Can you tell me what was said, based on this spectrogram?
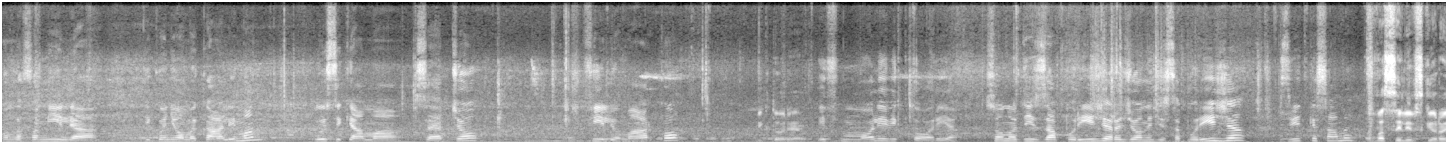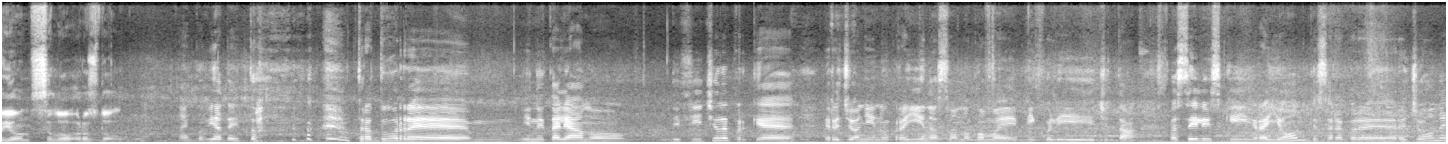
con la famiglia di cognome Kaliman, lui si chiama Sergio, figlio Marco Вікторія. e f- moglie Vittoria. Sono di Zaporizia, regione di Zaporizia. Звідки саме? Васильівський район, село Роздол. Ecco, vi ha detto. Tradurre mm, in italiano difficile perché le regioni in Ucraina sono come piccole città. Vasilivский район, che sarebbe regione,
